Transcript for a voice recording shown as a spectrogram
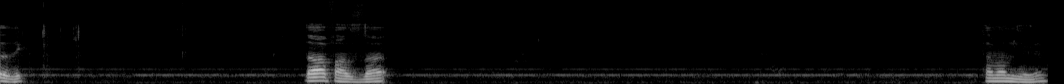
Atla dedik. Daha fazla Tamam diyelim.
